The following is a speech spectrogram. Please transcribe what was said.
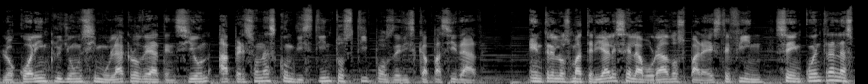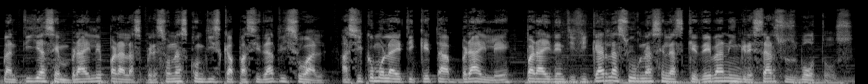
lo cual incluyó un simulacro de atención a personas con distintos tipos de discapacidad. Entre los materiales elaborados para este fin se encuentran las plantillas en braille para las personas con discapacidad visual, así como la etiqueta braille para identificar las urnas en las que deban ingresar sus votos,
